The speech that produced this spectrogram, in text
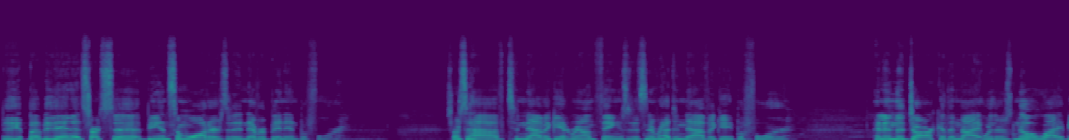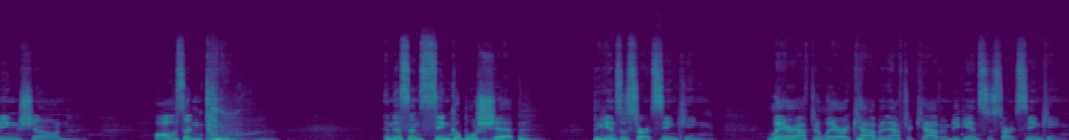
But then it starts to be in some waters that it had never been in before. It starts to have to navigate around things that it's never had to navigate before. And in the dark of the night, where there's no light being shown, all of a sudden, and this unsinkable ship begins to start sinking. Layer after layer, cabin after cabin begins to start sinking.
